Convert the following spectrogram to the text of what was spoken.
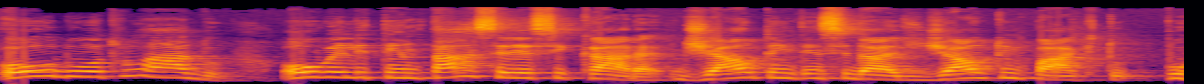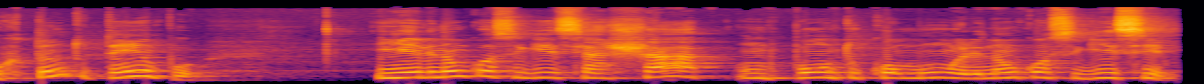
Ou do outro lado, ou ele tentar ser esse cara de alta intensidade, de alto impacto por tanto tempo e ele não conseguisse achar um ponto comum, ele não conseguisse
